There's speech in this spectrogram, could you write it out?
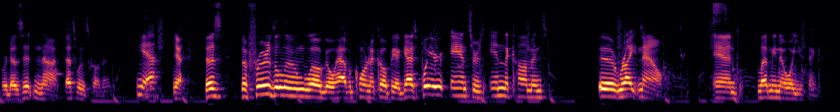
or does it not? That's what it's called, right? Yeah. Yeah. Does the Fruit of the Loom logo have a cornucopia? Guys, put your answers in the comments uh, right now and let me know what you think.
